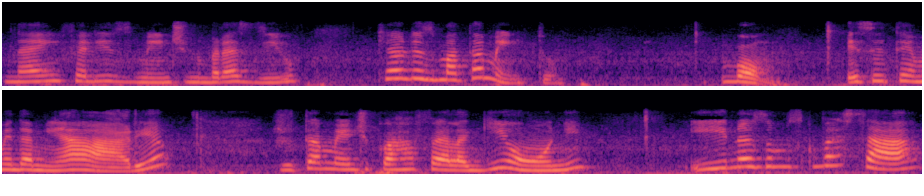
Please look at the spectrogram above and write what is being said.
né, infelizmente no Brasil, que é o desmatamento. Bom, esse tema é da minha área, juntamente com a Rafaela Guione, e nós vamos conversar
